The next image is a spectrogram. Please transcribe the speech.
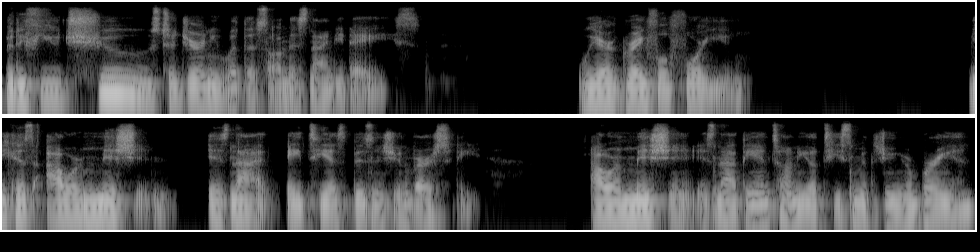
But if you choose to journey with us on this 90 days, we are grateful for you because our mission is not ATS Business University. Our mission is not the Antonio T. Smith Jr. brand.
